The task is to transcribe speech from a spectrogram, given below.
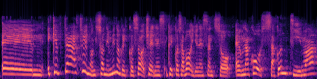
E, ehm, e, che tra l'altro io non so nemmeno che cosa, cioè, nel, che cosa voglio, nel senso è una corsa continua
